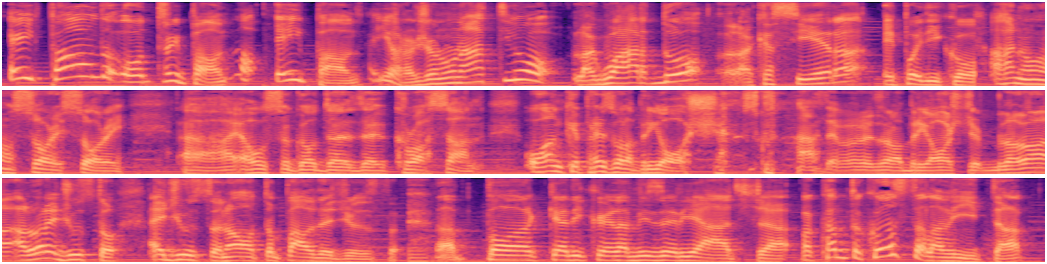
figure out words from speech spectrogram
8 pound o 3 pound? No, 8 pound. Io ragiono un attimo, la guardo, la cassiera, e poi dico: Ah, no, no, sorry, sorry. Uh, I also got the, the, croissant. Ho anche preso la brioche. Scusate, ho preso la brioche. Allora è giusto, è giusto, no? 8 pound è giusto. La porca di quella miseriaccia. Ma quanto costa la vita?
